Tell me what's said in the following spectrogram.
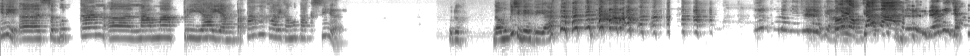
ini eh, sebutkan eh, nama pria yang pertama kali kamu taksir. Waduh, nggak mungkin si Dedi ya. Doyok, jangan. Dedi jangan.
